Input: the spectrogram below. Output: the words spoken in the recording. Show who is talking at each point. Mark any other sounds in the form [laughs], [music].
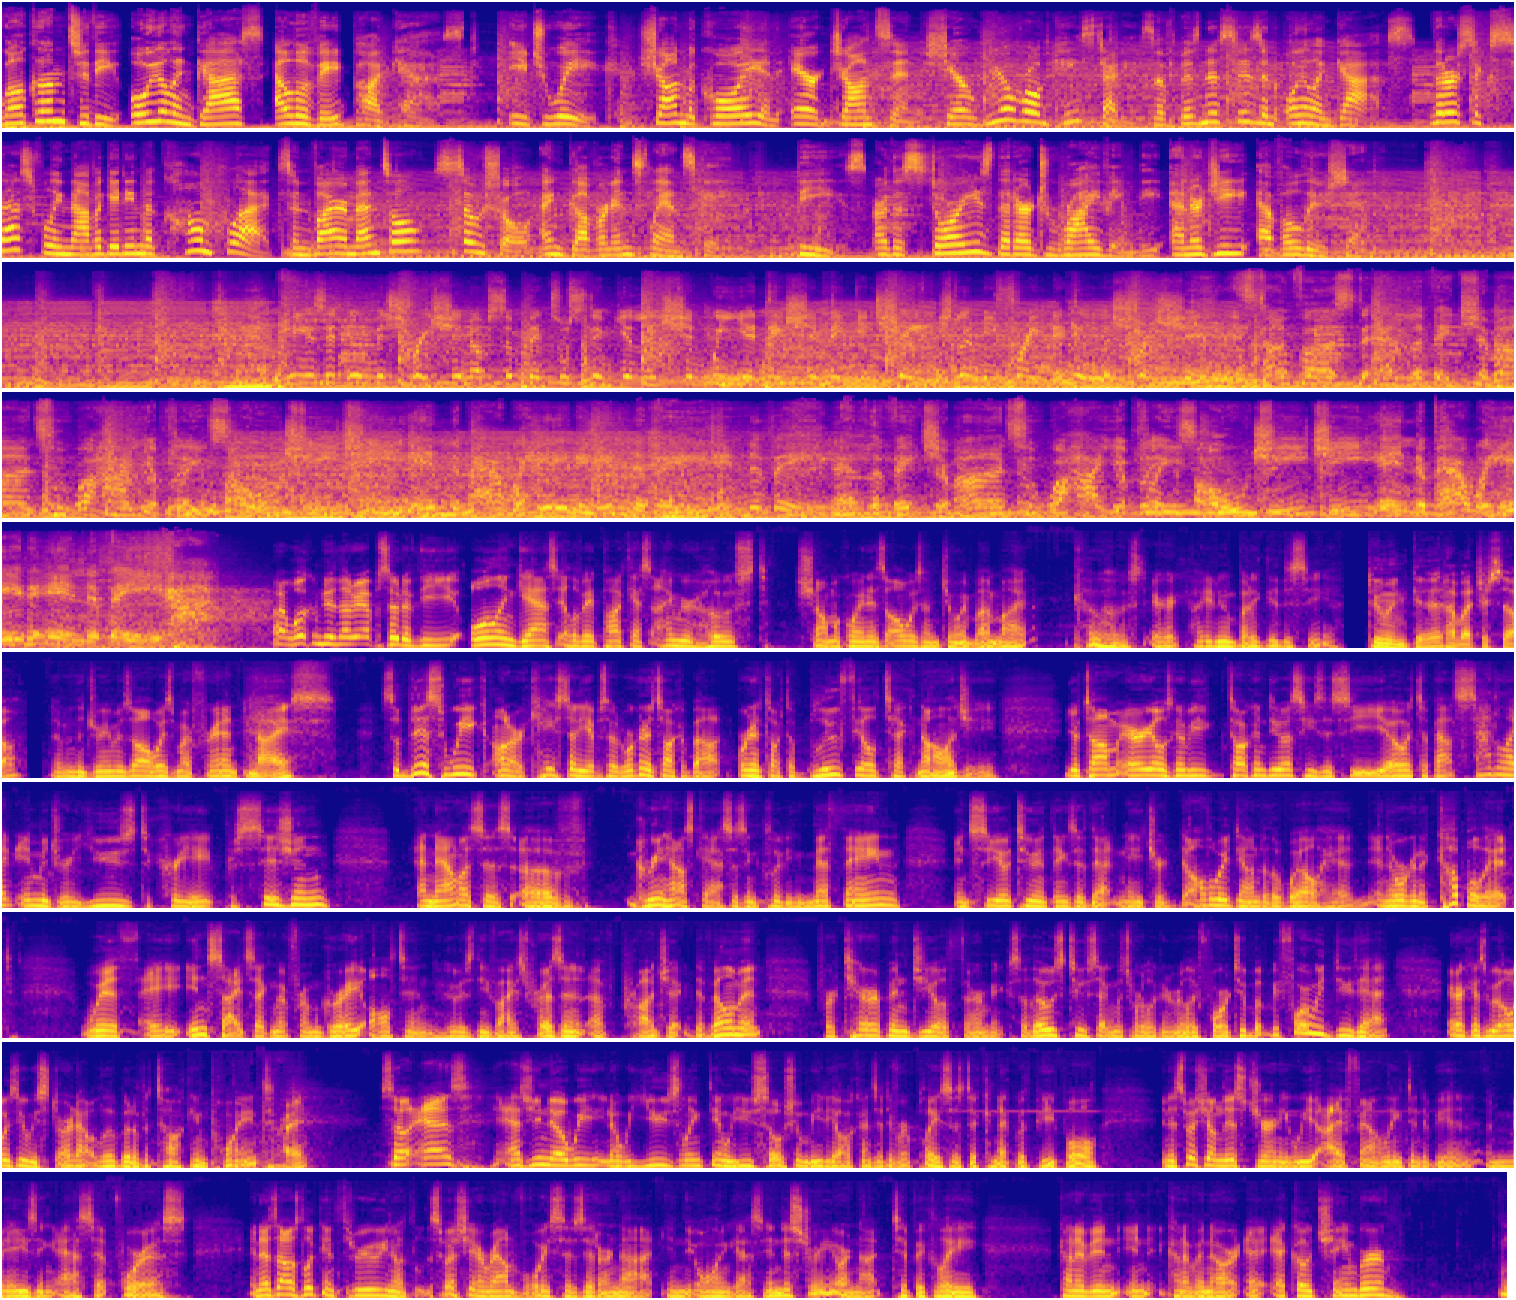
Speaker 1: Welcome to the Oil and Gas Elevate podcast. Each week, Sean McCoy and Eric Johnson share real world case studies of businesses in oil and gas that are successfully navigating the complex environmental, social, and governance landscape. These are the stories that are driving the energy evolution.
Speaker 2: Here's a demonstration of some mental stimulation. We a nation making change. Let me frame the illustration. It's time for us to elevate your mind to a higher place. Oh, OGG in the power here to innovate. Innovate. Elevate your mind to a higher place. Oh, OGG in the power here to innovate.
Speaker 3: All right, welcome to another episode of the Oil and Gas Elevate podcast. I'm your host, Sean McCoy, and as always, I'm joined by my co-host, Eric. How you doing, buddy? Good to see you.
Speaker 4: Doing good. How about yourself?
Speaker 3: Living the dream as always, my friend.
Speaker 4: Nice.
Speaker 3: So this week on our case study episode, we're going to talk about we're going to talk to Bluefield Technology. Yotam Ariel is going to be talking to us. He's the CEO. It's about satellite imagery used to create precision analysis of greenhouse gases, including methane and CO2 and things of that nature, all the way down to the wellhead. And then we're going to couple it with a insight segment from Gray Alton, who is the vice president of project development for Terrapin Geothermic. So those two segments we're looking really forward to. But before we do that, Eric, as we always do, we start out with a little bit of a talking point.
Speaker 4: Right.
Speaker 3: So as as you know, we you know we use LinkedIn, we use social media, all kinds of different places to connect with people, and especially on this journey, we I found LinkedIn to be an amazing asset for us. And as I was looking through, you know, especially around voices that are not in the oil and gas industry or not typically kind of in in kind of in our echo chamber,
